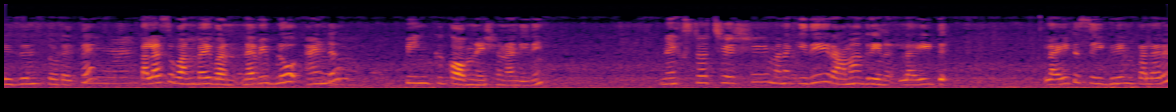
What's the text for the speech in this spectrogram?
డిజైన్స్ తోటైతే. అయితే colors one by one navy blue and pink combination అండి ఇది. నెక్స్ట్ వచ్చేసి మనకి ఇది Rama green light light sea green color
